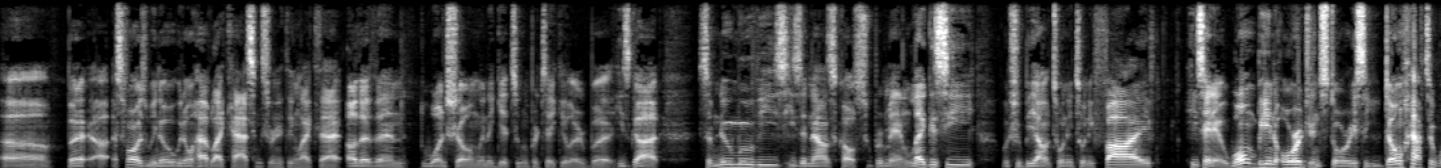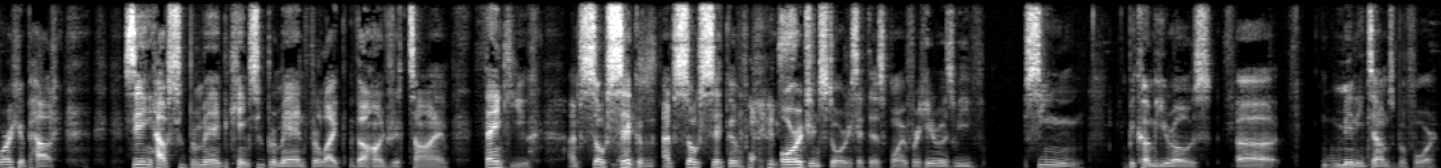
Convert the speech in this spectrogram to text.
Uh, but uh, as far as we know, we don't have like castings or anything like that, other than one show I'm going to get to in particular. But he's got some new movies he's announced called Superman Legacy, which will be out in 2025. He said it won't be an origin story, so you don't have to worry about seeing how Superman became Superman for like the hundredth time. Thank you. I'm so sick of I'm so sick of Nice. origin stories at this point for heroes we've seen become heroes uh many times before.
